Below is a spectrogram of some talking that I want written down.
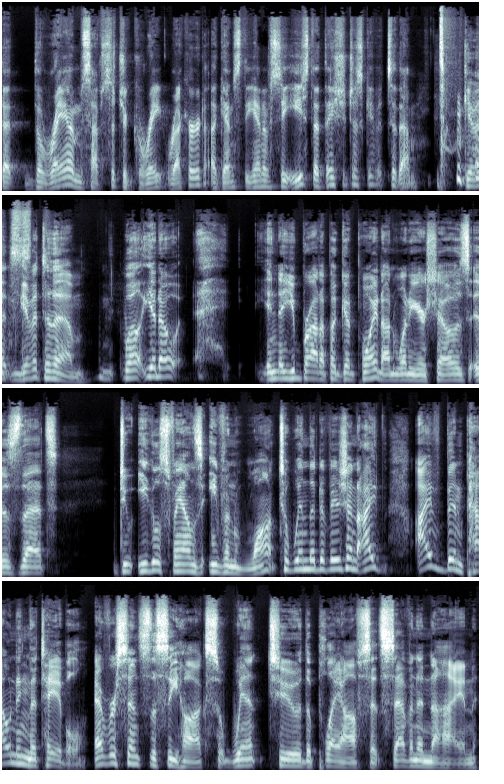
that the Rams have such a great record against the NFC East that they should just give it to them. give it give it to them. Well, you know, you know you brought up a good point on one of your shows is that do Eagles fans even want to win the division? I I've been pounding the table ever since the Seahawks went to the playoffs at 7 and 9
